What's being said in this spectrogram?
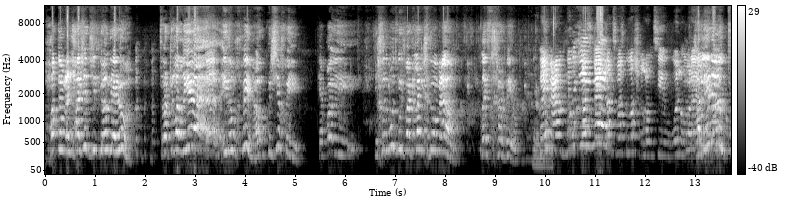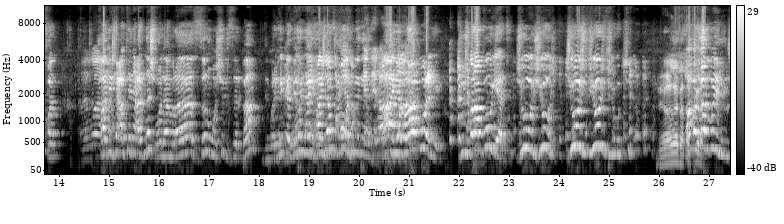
حطهم على الحاجة تجي تلقاهم داروه تبارك الله دغيا ايدهم خفيفه وكل شيء خفيف كيبقاو يخدموا تقول تبارك الله كيخدموا معاهم الله يسخر فيهم كاين عاود لي دقيقة تبارك الله شغلهم تيول ومريض خلينا ننتقل. خديجه عاوتاني عندنا شغلها مرازن وماشي بالزربة. ولكن كدير أي حاجة تقول كديرها. ها هي برافو عليك. جوج برافويات. جوج جوج. جوج بجوج بجوج يا الله ما تعطيك تغضبينيش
